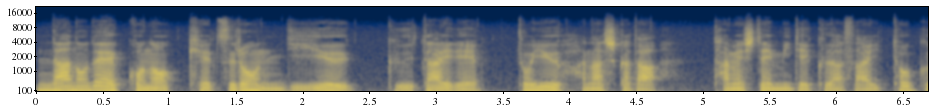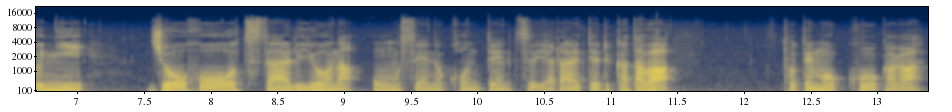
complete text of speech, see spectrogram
なので、この結論、理由、具体例という話し方、試してみてください。特に、情報を伝えるような音声のコンテンツやられている方は、とても効果が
